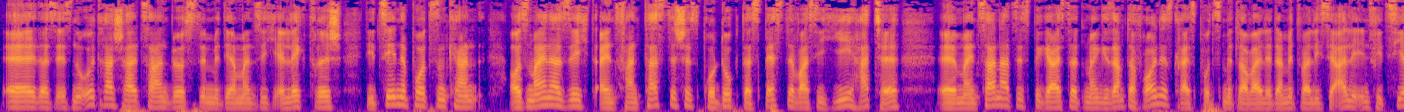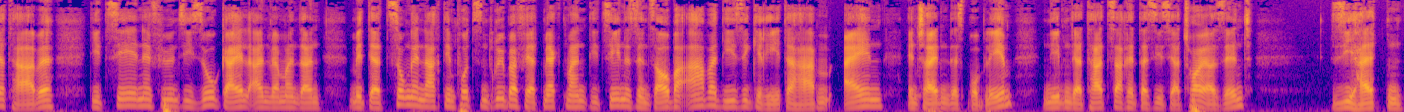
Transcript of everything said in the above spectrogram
äh, das ist eine Ultraschallzahnbürste, mit der man sich elektrisch die Zähne putzen kann. Aus meiner Sicht ein fantastisches Produkt, das Beste, was ich je hatte. Äh, mein Zahnarzt ist begeistert, mein gesamter Freundeskreis putzt mittlerweile damit, weil ich sie alle infiziert habe. Die Zähne fühlen sich so geil an, wenn man dann mit der Zunge nach dem Putzen drüber fährt, merkt man, die Zähne sind sauber, aber diese Geräte haben ein entscheidendes Problem, neben der Tatsache, dass sie sehr teuer sind. Sie halten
